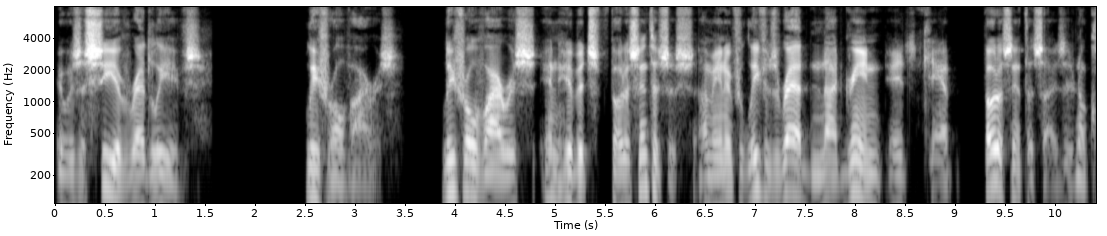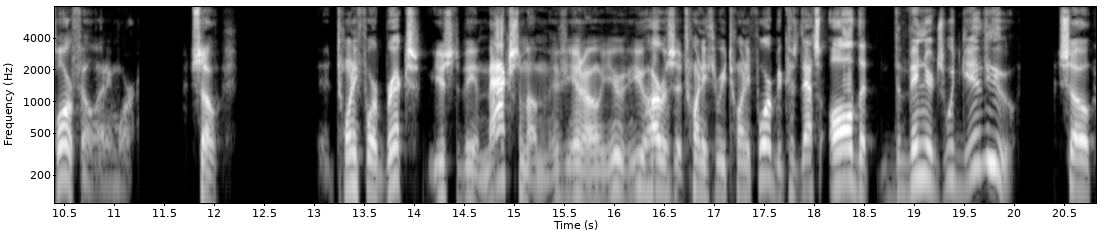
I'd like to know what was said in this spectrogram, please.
It was a sea of red leaves. Leaf roll virus. Leaf roll virus inhibits photosynthesis. I mean, if a leaf is red and not green, it can't photosynthesize. There's no chlorophyll anymore. So 24 Brix used to be a maximum if you know you you harvest at 23 24 because that's all that the vineyards would give you so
